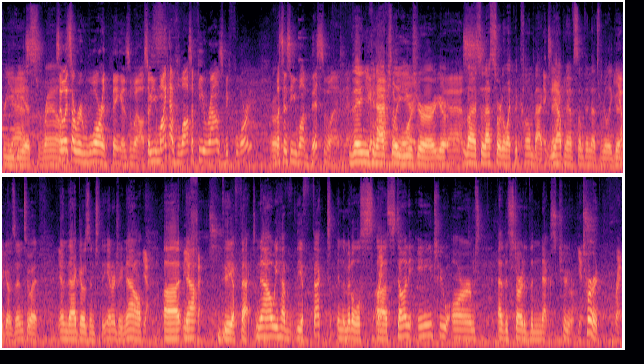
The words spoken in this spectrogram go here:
previous Yes. round. So it's a reward thing as well. So you might have lost a few rounds before, but since you won this one, then you, can have actually use your your. Yes. so that's sort of like the comeback. You happen to have something that's really good Yep. that goes into it, Yep. and that goes into the energy. Now, Yeah. uh, The now effect. the effect. Now we have the effect in the middle. Uh, Right. stun any two arms at the start of the next turn. Yes. Turn. Right.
